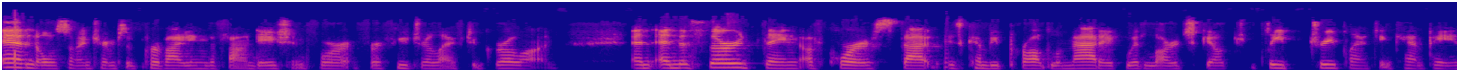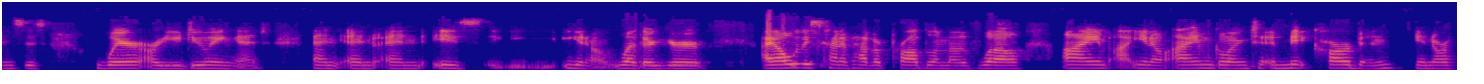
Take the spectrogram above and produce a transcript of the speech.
and also in terms of providing the foundation for for future life to grow on. And and the third thing of course that is can be problematic with large scale tree tree planting campaigns is where are you doing it? And and and is you know whether you're I always kind of have a problem of well I'm you know I'm going to emit carbon in North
